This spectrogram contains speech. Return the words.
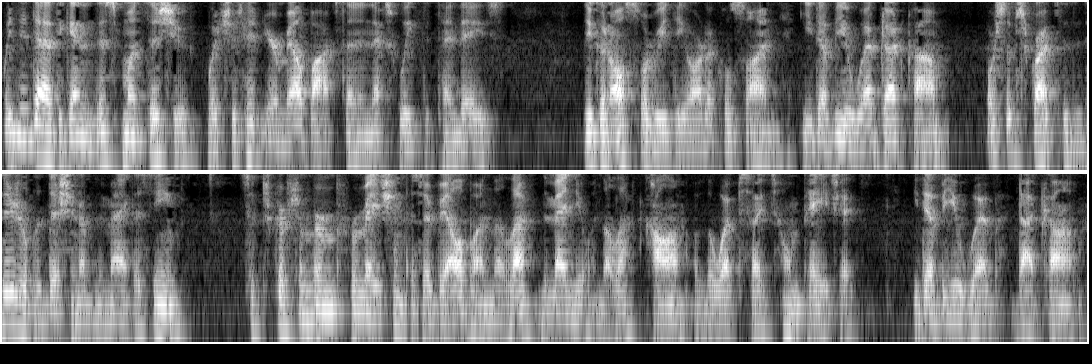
We did that again in this month's issue, which should hit your mailbox in the next week to 10 days. You can also read the articles on ewweb.com or subscribe to the digital edition of the magazine. Subscription information is available on the left the menu in the left column of the website's homepage at ewweb.com.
